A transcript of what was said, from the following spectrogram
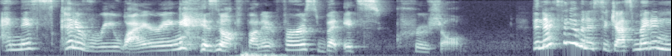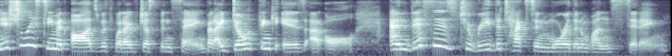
And this kind of rewiring is not fun at first, but it's crucial. The next thing I'm going to suggest might initially seem at odds with what I've just been saying, but I don't think is at all. And this is to read the text in more than one sitting.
